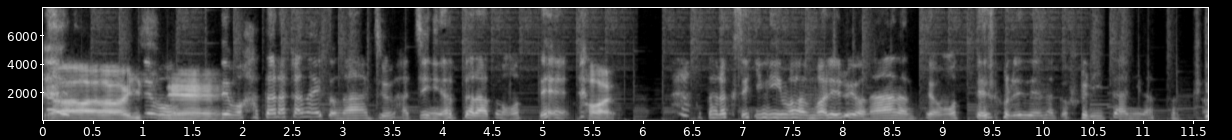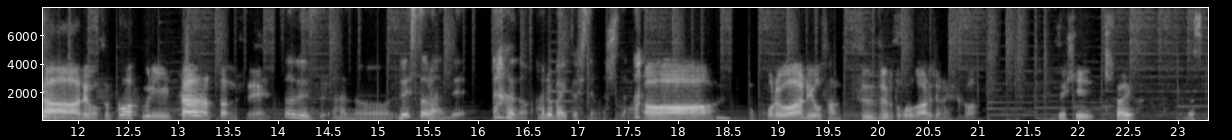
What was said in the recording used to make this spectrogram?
いやー、いいっすでもね。でも働かないとな18になったらと思ってはい。働く責任は生まれるよななんて思ってそれでなんかフリーターになったっていうああ、でもそこはフリーターだったんですね。そうですあのレストランであのアルバイトしてましたああ、これはりょうさん通ずるところがあるじゃないですか。ぜひ機会が皆さん、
